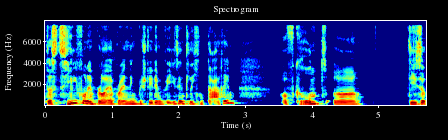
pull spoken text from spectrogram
Das Ziel von Employer Branding besteht im Wesentlichen darin, aufgrund äh, dieser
